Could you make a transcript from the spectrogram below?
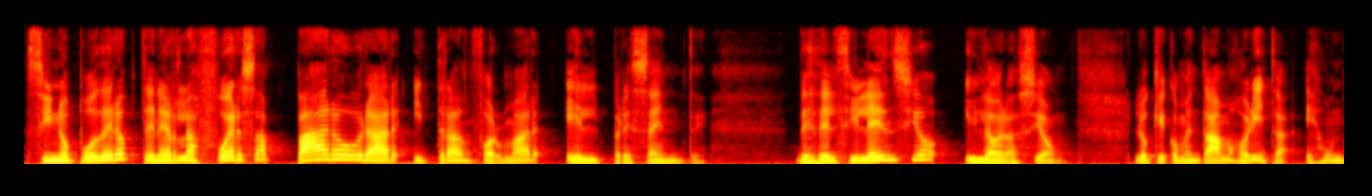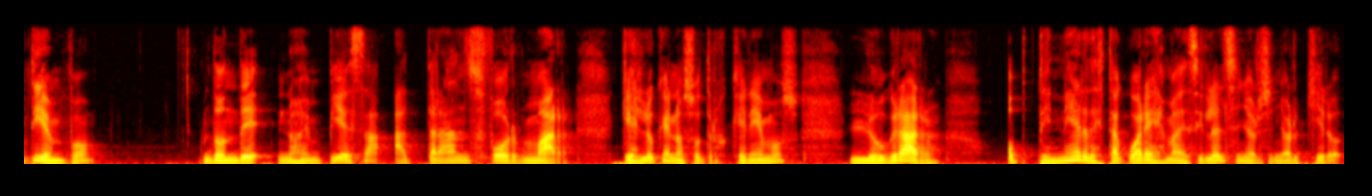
sino poder obtener la fuerza para orar y transformar el presente, desde el silencio y la oración. Lo que comentábamos ahorita es un tiempo donde nos empieza a transformar, que es lo que nosotros queremos lograr, obtener de esta cuaresma, decirle al Señor, Señor, quiero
